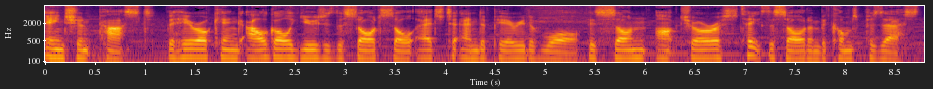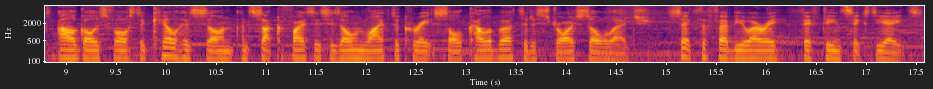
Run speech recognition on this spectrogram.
Ancient Past. The hero king Algol uses the sword Soul Edge to end a period of war. His son, Arcturus, takes the sword and becomes possessed. Algol is forced to kill his son and sacrifices his own life to create Soul Calibur to destroy Soul Edge. 6th of February 1568.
